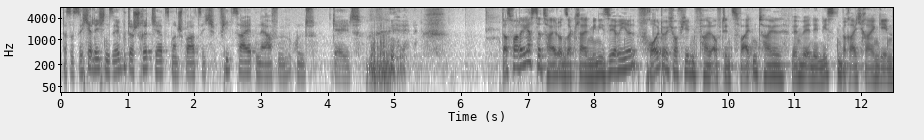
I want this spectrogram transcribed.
das ist sicherlich ein sehr guter Schritt jetzt. Man spart sich viel Zeit, Nerven und Geld. Das war der erste Teil unserer kleinen Miniserie. Freut euch auf jeden Fall auf den zweiten Teil, wenn wir in den nächsten Bereich reingehen.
